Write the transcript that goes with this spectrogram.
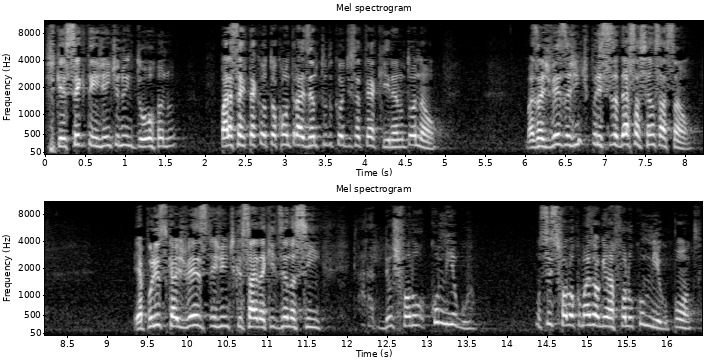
Esquecer que tem gente no entorno. Parece até que eu estou contradizendo tudo que eu disse até aqui, né? Não estou, não. Mas às vezes a gente precisa dessa sensação. E é por isso que às vezes tem gente que sai daqui dizendo assim: Cara, Deus falou comigo. Não sei se falou com mais alguém, mas falou comigo, ponto.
